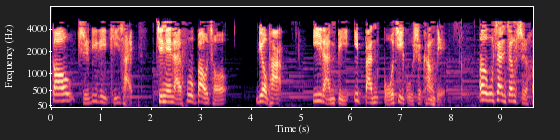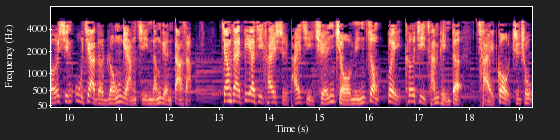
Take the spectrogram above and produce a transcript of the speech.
高殖利率题材，今年来负报酬六趴，依然比一般国际股市抗跌。俄乌战争使核心物价的农粮及能源大涨，将在第二季开始排挤全球民众对科技产品的采购支出。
